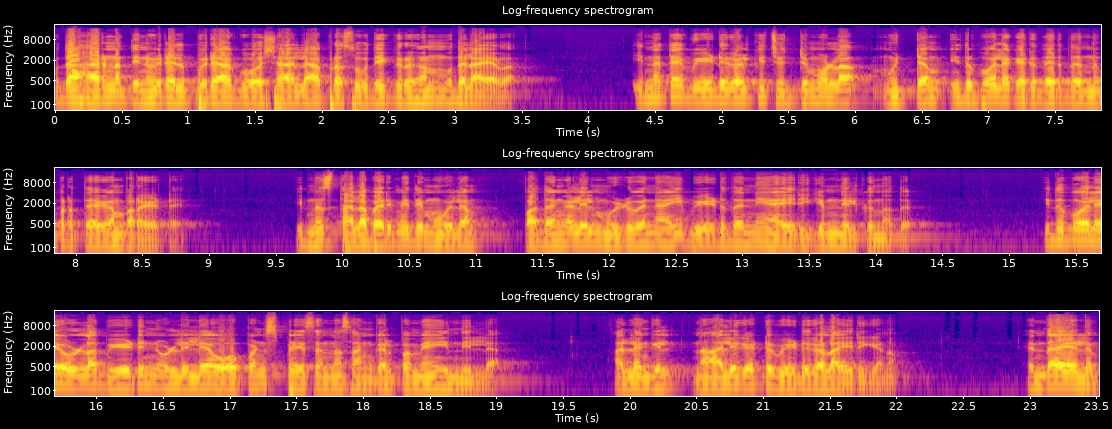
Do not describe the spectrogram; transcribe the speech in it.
ഉദാഹരണത്തിന് ഉരൽപുര ഗോശാല പ്രസൂതിഗൃഹം മുതലായവ. ഇന്നത്തെ വീടുകൾക്ക് ചുറ്റുമുള്ള മുറ്റം ഇതുപോലെ കരുതരുതെന്ന് പ്രത്യേകം പറയട്ടെ. ഇന്ന് സ്ഥലപരിമിതി മൂലം പദങ്ങളിൽ മുഴുവനായി വീട് തന്നെയായിരിക്കും നിൽക്കുന്നത്. ഇതുപോലെയുള്ള വീടിനുള്ളിലെ ഓപ്പൺ സ്പേസ് എന്ന സങ്കല്പമേ ഇന്നില്ല. അല്ലെങ്കിൽ നാലുകെട്ട് വീടുകളായിരിക്കണം. എന്തായാലും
